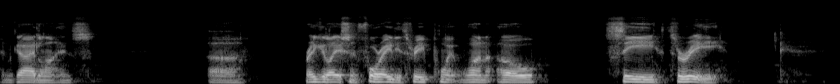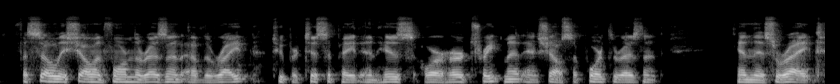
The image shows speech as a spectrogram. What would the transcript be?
and guidelines. Uh, Regulation 483.10 C3 Facility shall inform the resident of the right to participate in his or her treatment and shall support the resident in this right.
